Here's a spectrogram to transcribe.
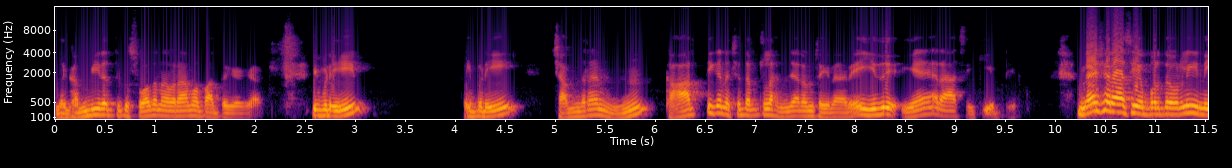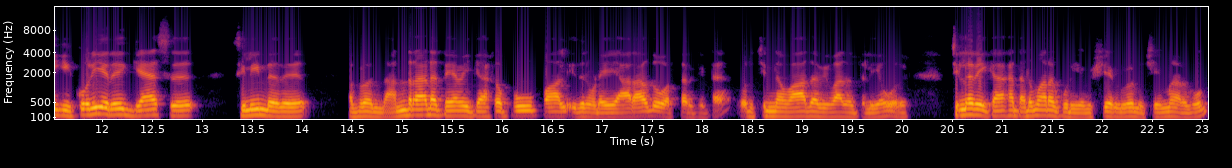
அந்த கம்பீரத்துக்கு சோதனை வராம பாத்துக்கங்க. இப்படி இப்படி சந்திரன் கார்த்திகை நட்சத்திரத்துல சஞ்சாரம் செய்கிறாரு இது ஏன் ராசிக்கு எப்படி இருக்கும்? மேஷ ராசியை பொறுத்தவரையிலும் இன்னைக்கு கொரியரு கேஸு சிலிண்டரு அப்புறம் இந்த அன்றாட தேவைக்காக பூ பால் இதனுடைய யாராவது ஒருத்தர்கிட்ட ஒரு சின்ன வாத விவாதத்திலேயோ ஒரு சில்லறைக்காக தடுமாறக்கூடிய விஷயங்களும் நிச்சயமா இருக்கும்.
